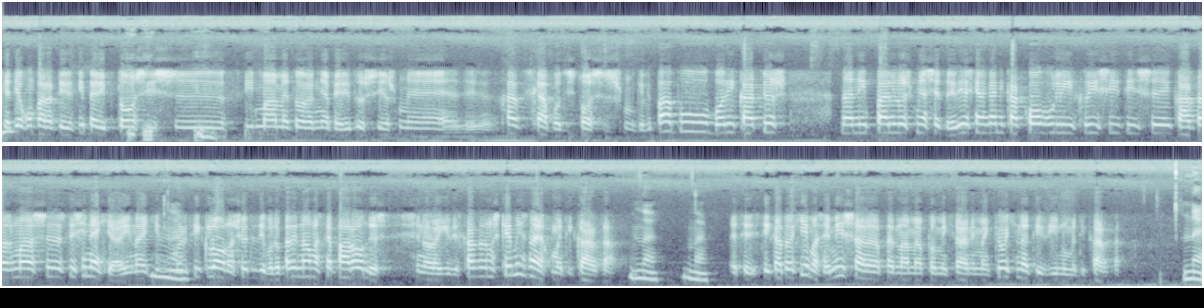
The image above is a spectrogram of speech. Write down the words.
Γιατί έχουν παρατηρηθεί περιπτώσεις, ε, θυμάμαι τώρα μια περίπτωση, ας πούμε, χάρτισκα από τις τόσες, ας πούμε, κλπ, που μπορεί κάποιος να είναι υπάλληλος μιας εταιρείας και να κάνει κακόβουλη χρήση της ε, κάρτας μας ε, στη συνέχεια ή να έχει Ναι. δημιουργηθεί κλόνο ή οτιδήποτε. Πρέπει να είμαστε παρόντες στη συναλλαγή της κάρτας μας και εμείς να έχουμε την κάρτα. Ναι, ναι. Έτσι, στην κατοχή μας. Εμείς περνάμε από το μηχάνημα και όχι να τη δίνουμε την κάρτα. Ναι.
